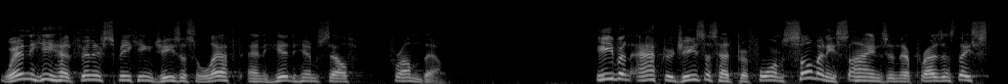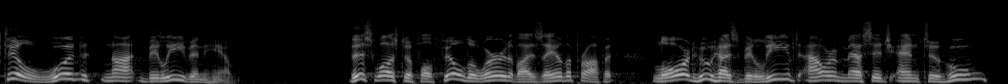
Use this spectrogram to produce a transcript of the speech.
When he had finished speaking, Jesus left and hid himself from them. Even after Jesus had performed so many signs in their presence, they still would not believe in him. This was to fulfill the word of Isaiah the prophet Lord, who has believed our message, and to whom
